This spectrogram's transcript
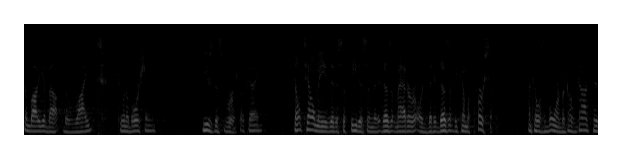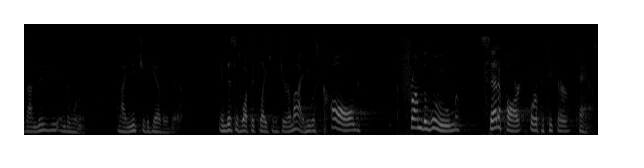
somebody about the right to an abortion, use this verse, okay? Don't tell me that it's a fetus and that it doesn't matter or that it doesn't become a person until it's born because God says, I knew you in the womb and I knit you together there. And this is what took place with Jeremiah. He was called from the womb set apart for a particular task.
